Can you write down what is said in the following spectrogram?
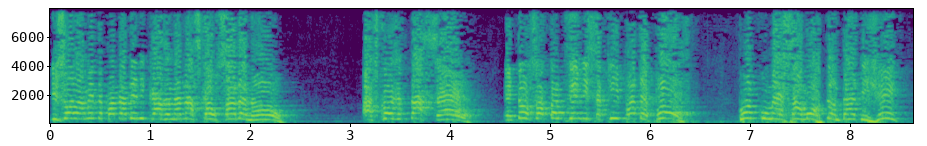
Isolamento é para estar dentro de casa, não é nas calçadas, não. As coisas tá sérias. Então só estou dizendo isso aqui para depois, quando começar a mortandade de gente,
